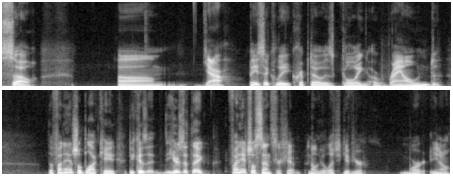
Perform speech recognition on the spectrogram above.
So, um, yeah, basically, crypto is going around the financial blockade because here's the thing financial censorship, and I'll let you give your more, you know,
